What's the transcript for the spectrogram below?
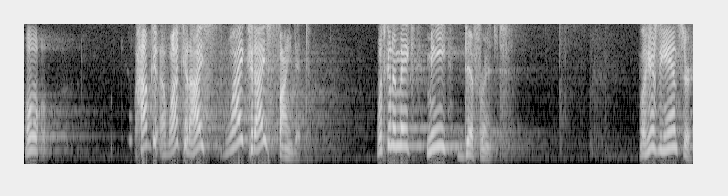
Well, how could, why, could I, why could I find it? What's going to make me different? Well, here's the answer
